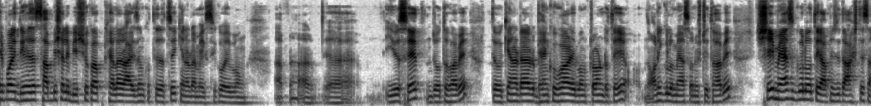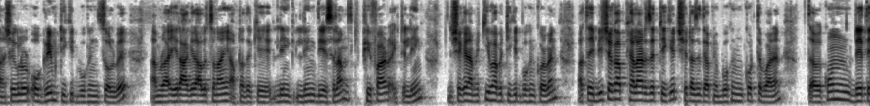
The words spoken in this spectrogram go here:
এরপরে দুই হাজার ছাব্বিশ সালে বিশ্বকাপ খেলার আয়োজন করতে যাচ্ছে কানাডা, মেক্সিকো এবং আপনার ইউএসএ যৌথভাবে। তো কানাডার ভ্যাঙ্কুভার এবং টরন্টোতে অনেকগুলো ম্যাচ অনুষ্ঠিত হবে। সেই ম্যাচগুলোতে আপনি যদি আসতে চান, সেগুলোর অগ্রিম টিকিট বুকিং চলবে। আমরা এর আগের আলোচনায় আপনাদেরকে লিঙ্ক লিঙ্ক দিয়েছিলাম, ফিফার একটি লিঙ্ক। সেখানে আপনি কীভাবে টিকিট বুকিং করবেন? অর্থাৎ এই বিশ্বকাপ খেলার যে টিকিট, সেটা যদি আপনি বুকিং করতে পারেন তবে কোন ডেতে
